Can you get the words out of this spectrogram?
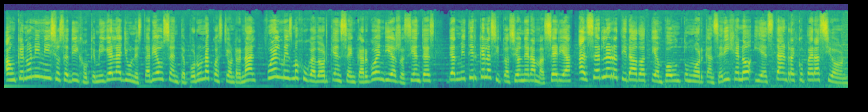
Aunque en un inicio se dijo que Miguel Ayun estaría ausente por una cuestión renal, fue el mismo jugador quien se encargó en días recientes de admitir que la situación era más seria al serle retirado a tiempo un tumor cancerígeno y está en recuperación.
